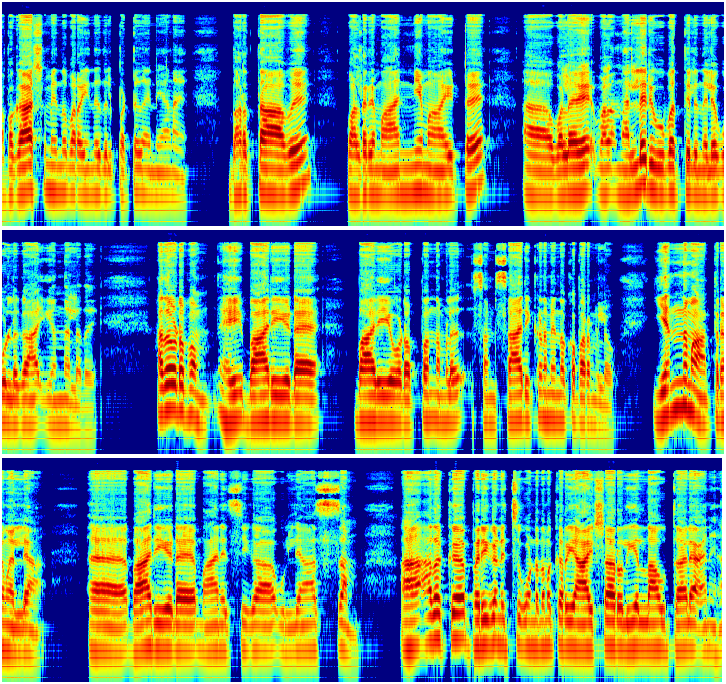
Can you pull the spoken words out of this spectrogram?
അവകാശം എന്ന് പറയുന്നതിൽ പെട്ട് തന്നെയാണ് ഭർത്താവ് വളരെ മാന്യമായിട്ട് വളരെ നല്ല രൂപത്തിൽ നിലകൊള്ളുക എന്നുള്ളത്. അതോടൊപ്പം ഈ ഭാര്യയുടെ ഭാര്യയോടൊപ്പം നമ്മൾ സംസാരിക്കണം എന്നൊക്കെ പറഞ്ഞല്ലോ. എന്ന് മാത്രമല്ല ഭാര്യയുടെ മാനസിക ഉല്ലാസം അതൊക്കെ പരിഗണിച്ചുകൊണ്ട് നമുക്കറിയാം ആയിഷ റളിയല്ലാഹു താല അൻഹ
